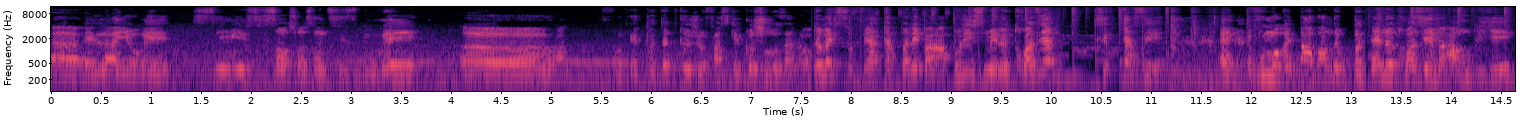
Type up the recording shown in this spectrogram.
Euh, et là, il y aurait 6666 bourrés. Euh, faudrait peut-être que je fasse quelque chose alors. Le mec se fait interpeller par la police, mais le troisième, c'est cassé. Eh, vous m'aurez pas, bande de. Et le troisième a oublié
